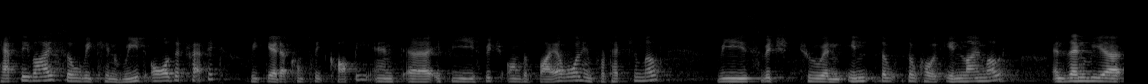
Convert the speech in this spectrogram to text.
tap device, so we can read all the traffic. we get a complete copy. And uh, if we switch on the firewall in protection mode, we switch to an in, so, so-called inline mode. And then we are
